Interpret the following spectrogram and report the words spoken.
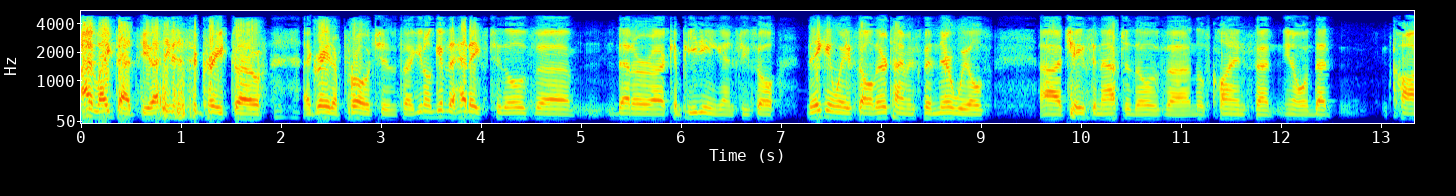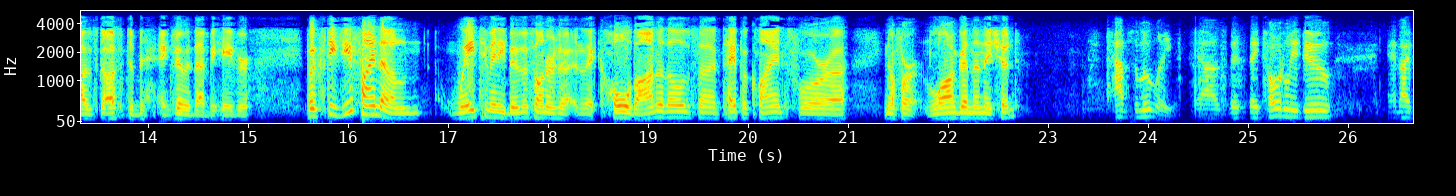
I like that, Steve. I think that's a great uh, a great approach. Is uh, you know give the headaches to those uh, that are uh, competing against you, so they can waste all their time and spin their wheels uh, chasing after those uh, those clients that you know that caused us to exhibit that behavior. But Steve, do you find that way too many business owners uh, like hold on to those uh, type of clients for uh, you know for longer than they should? Absolutely. They, they totally do. And I've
